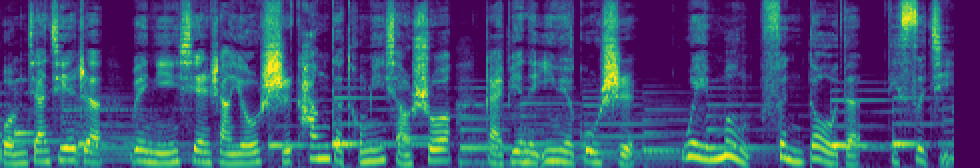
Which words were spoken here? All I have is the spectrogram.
我们将接着为您献上由石康的同名小说改编的音乐故事《为梦奋斗》的第四集。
